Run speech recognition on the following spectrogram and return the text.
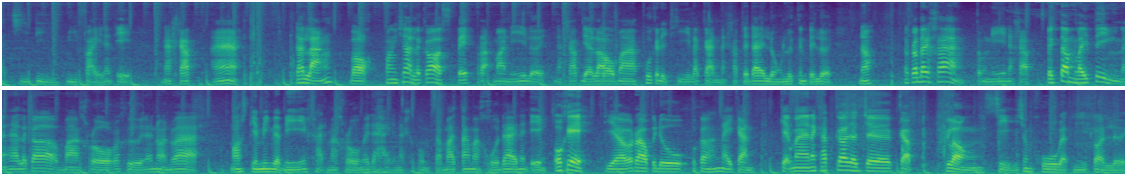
RGB มีไฟนั่นเองนะครับ อ่า ด้านหลังบอกฟังก์ชันแล้วก็สเปคประมาณนี้เลยนะครับ เดี๋ยวเรามาพูดกันอีกทีละกันนะครับ จะได้ลงลึกกันไปเลยเนาะแล้วก็ด้านข้างตรงนี้นะครับ Spectrum Lighting นะฮะแล้วก็มาโครก็คือแน่นอนว่า Mouse Gaming แบบนี้ขาดมาโครไม่ได้นะครับผมสามารถตั้งมาโครได้นั่นเอง โอเค เดี๋ยวเราไปดูอุปกรณ์ข้างในกัน แกะมานะครับก็จะเจอกับกล่องสีชมพูแบบนี้ก่อนเลย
